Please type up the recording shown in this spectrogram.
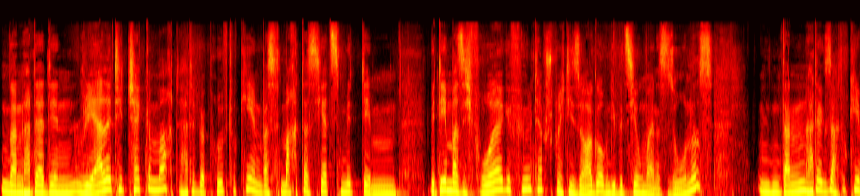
Und dann hat er den Reality-Check gemacht. Er hat überprüft, okay, und was macht das jetzt mit dem, mit dem, was ich vorher gefühlt habe, sprich die Sorge um die Beziehung meines Sohnes? Dann hat er gesagt, okay,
